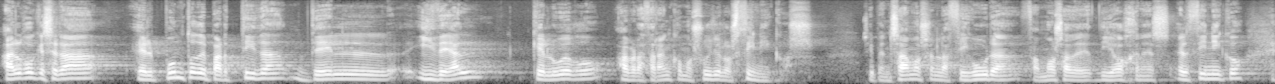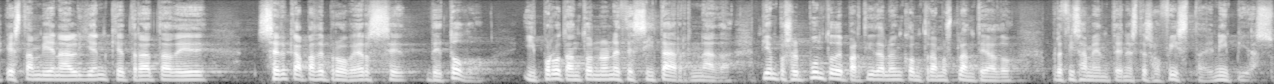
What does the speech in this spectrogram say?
Algo que será el punto de partida del ideal que luego abrazarán como suyo los cínicos. Si pensamos en la figura famosa de Diógenes el cínico, es también alguien que trata de ser capaz de proveerse de todo y por lo tanto no necesitar nada. Bien, pues el punto de partida lo encontramos planteado precisamente en este sofista, en Hipias.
